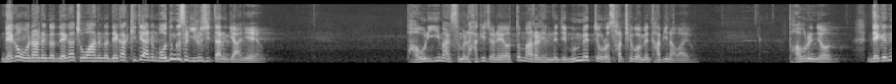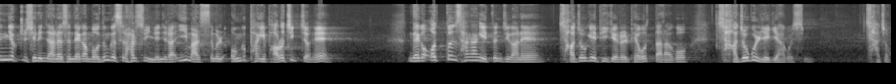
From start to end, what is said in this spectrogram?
내가 원하는 것, 내가 좋아하는 것, 내가 기대하는 모든 것을 이룰 수 있다는 게 아니에요. 바울이 이 말씀을 하기 전에 어떤 말을 했는지 문맥적으로 살펴보면 답이 나와요. 바울은요, 내게 능력 주시는 자 안에서 내가 모든 것을 할 수 있느니라 이 말씀을 언급하기 바로 직전에 내가 어떤 상황에 있든지 간에 자족의 비결을 배웠다라고 자족을 얘기하고 있습니다. 자족.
